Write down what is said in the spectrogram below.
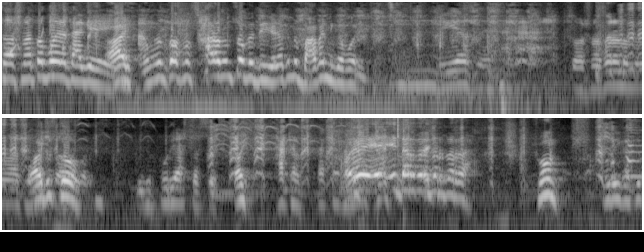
চশমা তো বইরে থাকে। আমি তো সারাদিন চোখে দিই এটা কিন্তু ভাবেন নিকে বলি ঠিক আছে। চশমা ছাড়ানো তো আসলে ওই দোস্ত এই যে পুরি আসতেছে। ওই। থাকা থাকা এই এই, এই দাঁড়া দাঁড়া দাঁড়া দাঁড়া। শোন। পুরি কাছে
